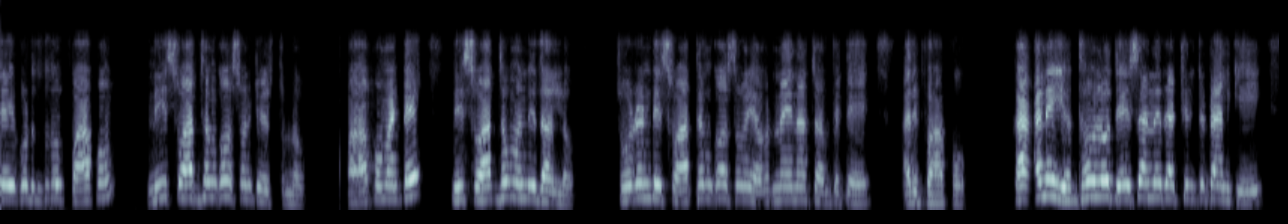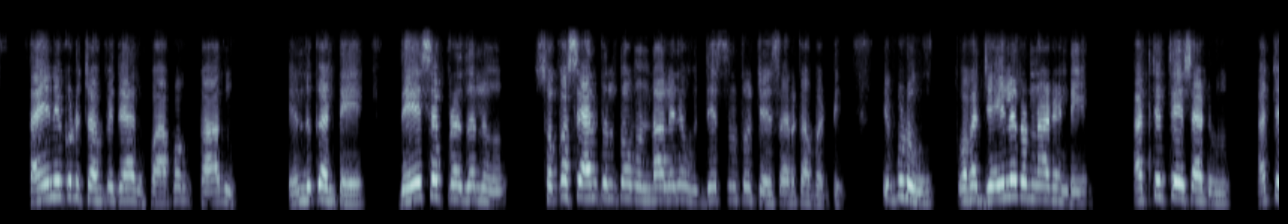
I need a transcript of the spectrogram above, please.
చేయకూడదు. పాపం నీ స్వార్థం కోసం చేస్తున్నావు. పాపం అంటే నీ స్వార్థం ఉంది దానిలో. చూడండి స్వార్థం కోసం ఎవరినైనా చంపితే అది పాపం. కానీ యుద్ధంలో దేశాన్ని రక్షించడానికి సైనికుడు చంపితే అది పాపం కాదు. ఎందుకంటే దేశ ప్రజలు సుఖశాంతులతో ఉండాలనే ఉద్దేశంతో చేశారు కాబట్టి. ఇప్పుడు ఒక జైలర్ ఉన్నాడండి. హత్య చేశాడు. హత్య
